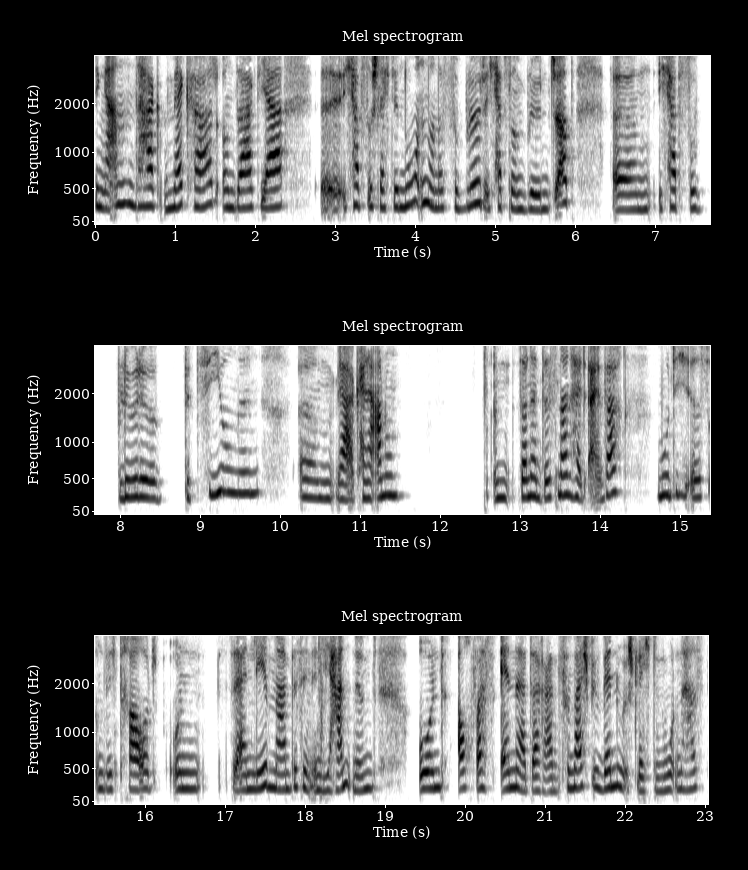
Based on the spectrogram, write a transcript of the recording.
den ganzen Tag meckert und sagt, ja, äh, ich habe so schlechte Noten und das ist so blöd, ich habe so einen blöden Job, ähm, ich habe so blöde Beziehungen ähm, ja, keine Ahnung, ähm, sondern dass man halt einfach mutig ist und sich traut und sein Leben mal ein bisschen in die Hand nimmt und auch was ändert daran. Zum Beispiel, wenn du schlechte Noten hast,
